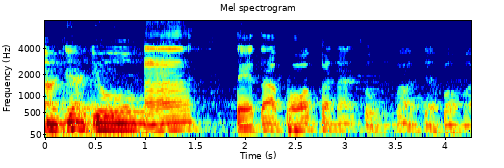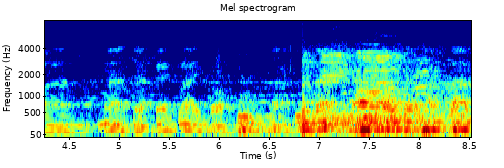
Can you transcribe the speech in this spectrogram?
อาญาติโยมนะแต่ถ้าพร้อมคณะสงฆ์ก็จะประมาณน่าจะใกล้ๆสองทุ่มสามทุ่มนะเราจะทำตาม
